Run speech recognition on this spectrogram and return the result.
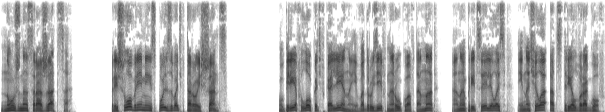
Нужно сражаться. Пришло время использовать второй шанс. Уперев локоть в колено и водрузив на руку автомат, она прицелилась и начала отстрел врагов.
